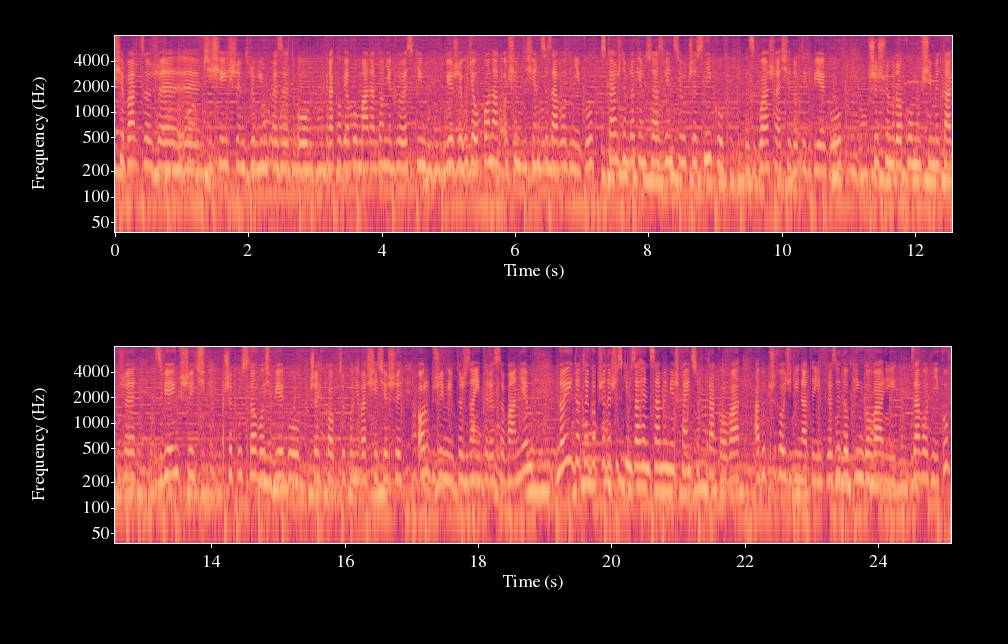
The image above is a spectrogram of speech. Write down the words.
Się bardzo, że e, w dzisiejszym drugim PZU Krakowia Półmaratonie Królewskim bierze udział ponad 8 tysięcy zawodników. Z każdym rokiem coraz więcej uczestników zgłasza się do tych biegów. W przyszłym roku musimy także zwiększyć przepustowość biegu trzech kopców, ponieważ się cieszy olbrzymim też zainteresowaniem. No i do tego przede wszystkim zachęcamy mieszkańców Krakowa, aby przychodzili na te imprezy, dopingowali zawodników,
